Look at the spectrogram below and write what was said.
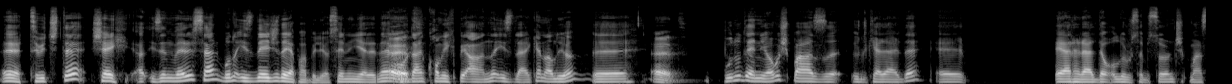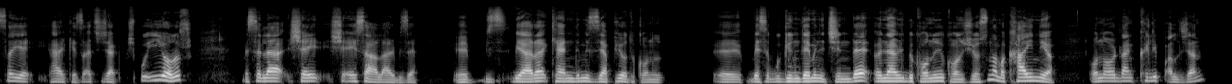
evet Twitch'te şey izin verirsen bunu izleyici de yapabiliyor. Senin yerine Evet. oradan komik bir anı izlerken alıyor. Ee, Evet. bunu deniyormuş bazı ülkelerde. Ee, eğer herhalde olursa bir sorun çıkmazsa herkese açacakmış. Bu iyi olur. Mesela şey şey sağlar bize. Ee, biz bir ara kendimiz yapıyorduk onu. Ee, mesela bu gündemin içinde önemli bir konuyu konuşuyorsun ama kaynıyor. Onu oradan klip alacaksın.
